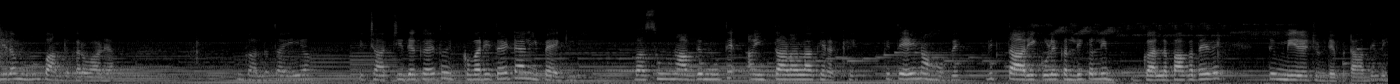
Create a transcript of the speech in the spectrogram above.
ਜੀ ਦਾ ਮੂੰਹ ਬੰਦ ਕਰਵਾ ਲਿਆ। ਗੱਲ ਤਾਂ ਇਹ ਆ ਵੀ ਚਾਚੀ ਦੇ ਕਹੇ ਤੋਂ ਇੱਕ ਵਾਰੀ ਤਾਂ ਇਹ ਢਾਲੀ ਪੈ ਗਈ। ਬਸ ਹੁਣ ਆਪਦੇ ਮੂੰਹ ਤੇ ਐਂ ਤਾਲਾ ਲਾ ਕੇ ਰੱਖੇ। ਕਿਤੇ ਇਹ ਨਾ ਹੋਵੇ ਵੀ ਤਾਰੀ ਕੋਲੇ ਕੱਲੀ ਕੱਲੀ ਗੱਲ ਪੱਕ ਦੇਵੇ ਤੇ ਮੇਰੇ ਚੁੰਡੇ ਪਟਾ ਦੇਵੇ।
